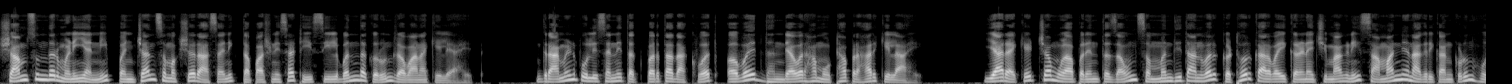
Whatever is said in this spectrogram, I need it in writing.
श्यामसुंदर मणी यांनी पंचांसमक्ष रासायनिक तपासणीसाठी सीलबंद करून रवाना केले आहेत. ग्रामीण पोलिसांनी तत्परता दाखवत अवैध धंद्यावर हा मोठा प्रहार केला आहे. या रॅकेटच्या मुळापर्यंत जाऊन संबंधितांवर कठोर कारवाई करण्याची मागणी सामान्य नागरिकांकडून होत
